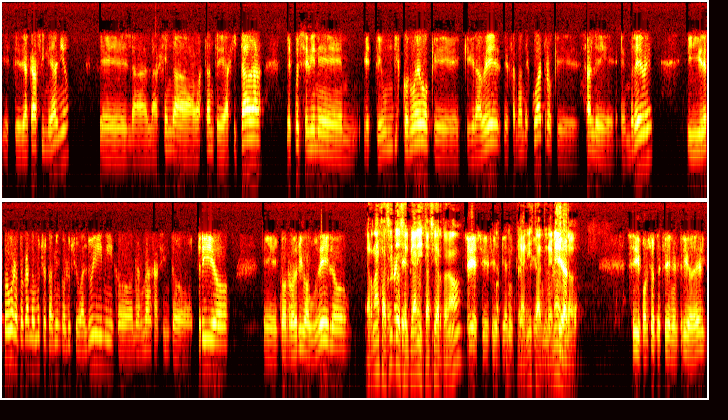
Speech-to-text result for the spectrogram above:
este, de acá a fin de año eh, la, agenda bastante agitada. Después se viene este, un disco nuevo que, que grabé de Fernández 4 que sale en breve. Y después, bueno, tocando mucho también con Lucio Balduini, con Hernán Jacinto Trío, eh, con Rodrigo Agudelo. Hernán Jacinto es el pianista, ¿cierto, no? Sí, sí, sí, el pianista. Pianista tremendo. Sí, por suerte estoy en el trío de él,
